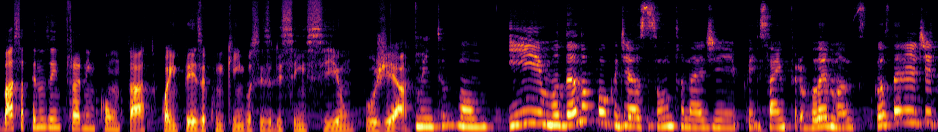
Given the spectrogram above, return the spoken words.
Basta apenas entrar em contato com a empresa com quem vocês licenciam o GA. Muito bom. E mudando um pouco de assunto, né, de pensar em problemas, gostaria de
